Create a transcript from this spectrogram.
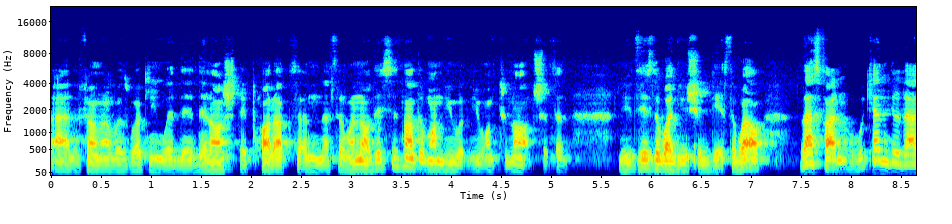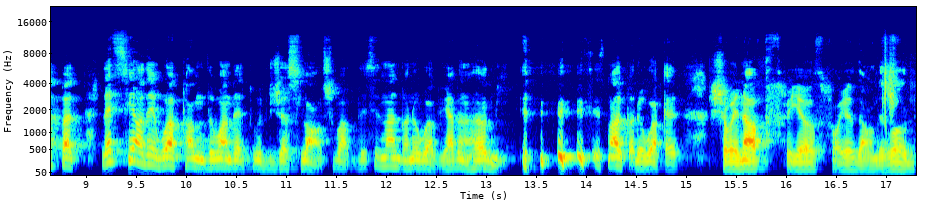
uh, the firm I was working with, they, they launched a product, and I said, well, no, this is not the one you, you want to launch. I said, this is the one you should do. Well, that's fine. We can do that, but let's see how they work on the one that we've just launched. Well, this is not going to work. You haven't heard me. it's not going to work. Showing up three years, four years down the road,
